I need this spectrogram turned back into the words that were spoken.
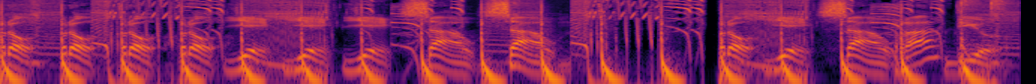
Pro, pro, pro, pro, yeah, yeah, yeah, sound, sound. Pro, yeah, sound, radio.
